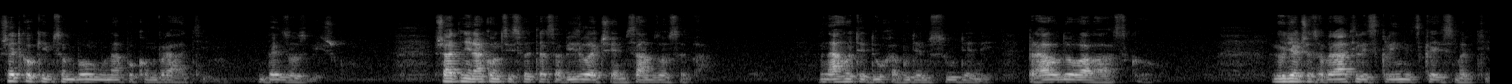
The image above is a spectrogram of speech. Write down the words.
Všetko, kým som bol, mu napokon vrátim, bez ozvyšku. V šatni na konci sveta sa vyzlečiem sám zo seba. V náhote ducha budem súdený, pravdou a láskou. Ľudia, čo sa vrátili z klinickej smrti,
